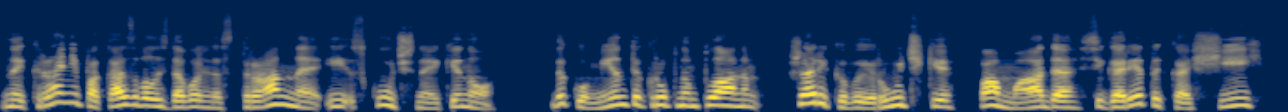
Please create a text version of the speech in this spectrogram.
На экране показывалось довольно странное и скучное кино. Документы крупным планом, шариковые ручки, помада, сигареты Кощей,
